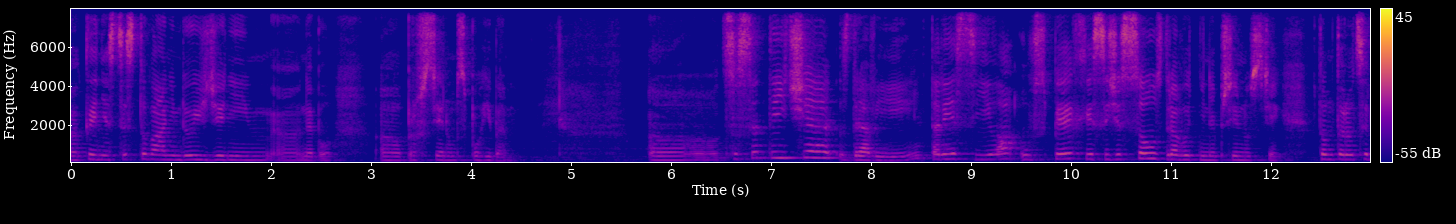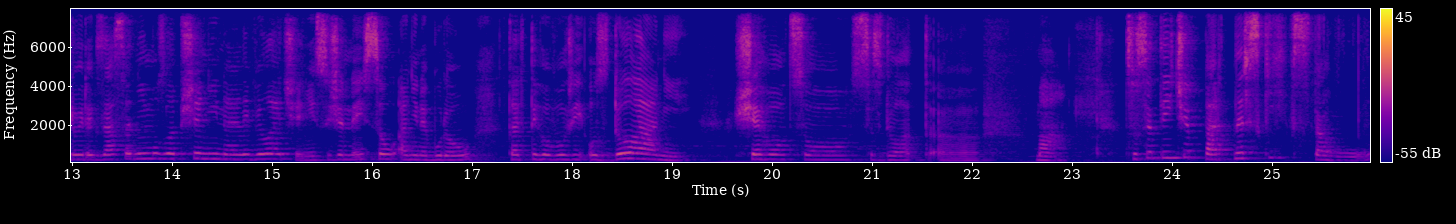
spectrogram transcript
Uh, klidně s cestováním, dojížděním uh, nebo prostě jenom s pohybem. Uh, co se týče zdraví, tady je síla, úspěch, jestliže jsou zdravotní nepříjemnosti. V tomto roce dojde k zásadnímu zlepšení, ne vyléčení. Jestliže nejsou ani nebudou, karty hovoří o zdolání všeho, co se zdolat uh, má. Co se týče partnerských vztahů,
